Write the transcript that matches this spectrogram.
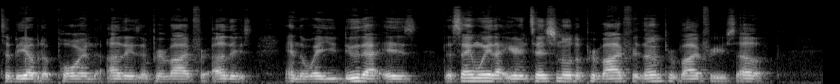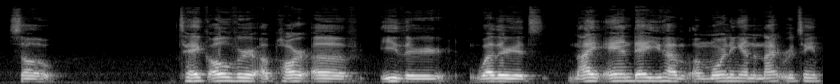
to be able to pour into others and provide for others. And the way you do that is the same way that you're intentional to provide for them, provide for yourself. So, take over a part of either whether it's night and day you have a morning and a night routine.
